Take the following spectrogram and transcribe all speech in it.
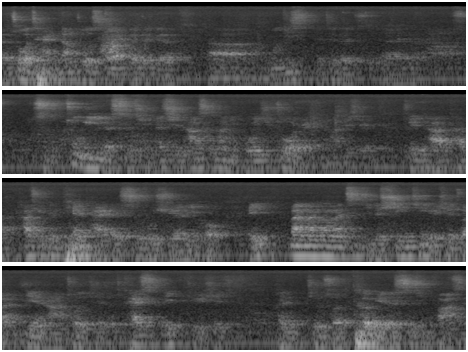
呃做禅当做是一个这个呃你这个呃是注意的事情，那其他事上你不会去做人啊这些，所以他他他去跟天台的师傅学了以后，哎，慢慢慢慢自己的心境有一些转变啊，做一些开始哎就有些很就是说特别的事情发生。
